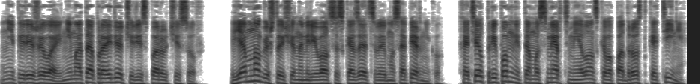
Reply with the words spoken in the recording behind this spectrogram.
Не переживай, немота пройдет через пару часов. Я много что еще намеревался сказать своему сопернику. Хотел припомнить тому смерть мейлонского подростка Тини,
